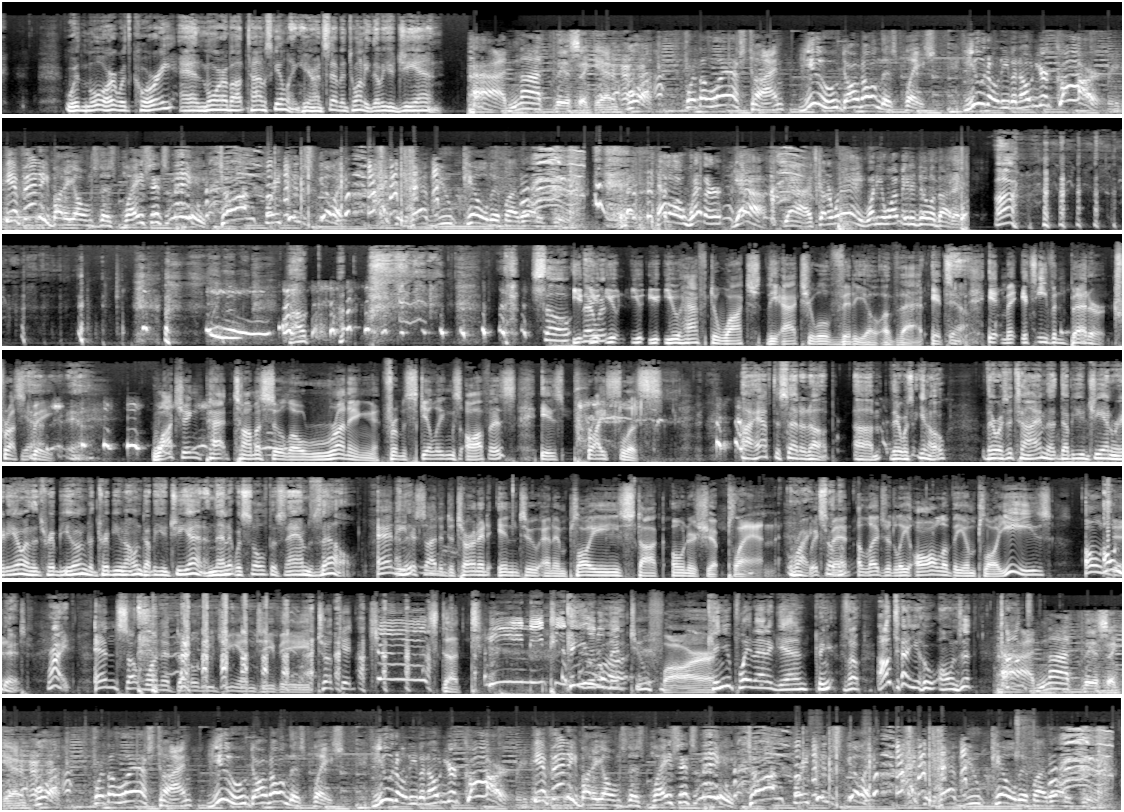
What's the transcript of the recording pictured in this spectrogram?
with more with Corey and more about Tom Skilling here on 720 WGN. Ah, not this again. Look, for the last time, you don't own this place. You don't even own your car. If anybody owns this place, it's me, Tom freaking Skilling. I could have you killed if I wanted to. Hello, weather. Yeah, yeah, it's gonna rain. What do you want me to do about it? How- so You, there you, was. you, you, you, have to watch the actual video of that. It's Yeah. it it's even better. Trust yeah, me. yeah. Watching Pat Tomasulo running from Skilling's office is priceless. I have to set it up. Um, there was, you know, there was a time that WGN Radio and the Tribune, the Tribune owned WGN, and then it was sold to Sam Zell. And he decided to turn it into an employee stock ownership plan. Right, Which so the- meant allegedly all of the employees owned, Owned it. it. Right. And someone at WGN TV took it just a teeny, teeny Can you, little uh, bit too far. Can you play that again? Can you? So I'll tell you who owns it. Ah, not this again. Look, for the last time, you don't own this place. You don't even own your car. If anybody owns this place, it's me, Tom freaking Skilling. I could have you killed if I wanted to.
